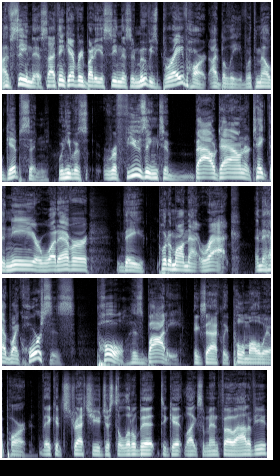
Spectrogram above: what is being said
I've seen this. I think everybody has seen this in movies. Braveheart, I believe, with Mel Gibson, when he was refusing to bow down or take the knee or whatever, they put him on that rack and they had like horses pull his body. Exactly. Pull him all the way apart. They could stretch you just a little bit to get like some info out of you,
